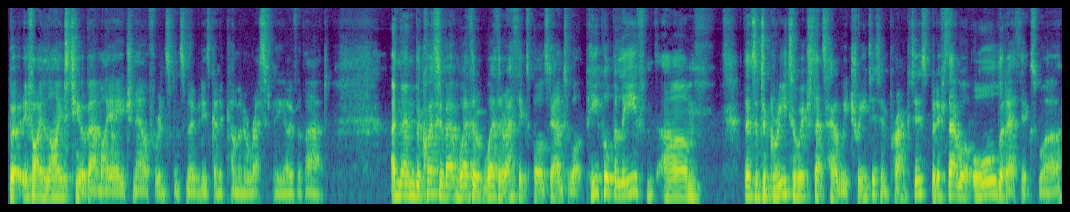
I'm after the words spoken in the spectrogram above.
but if I lied to you about my age now, for instance, nobody's going to come and arrest me over that. And then the question about whether whether ethics boils down to what people believe. Um, there's a degree to which that's how we treat it in practice. But if that were all that ethics were,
